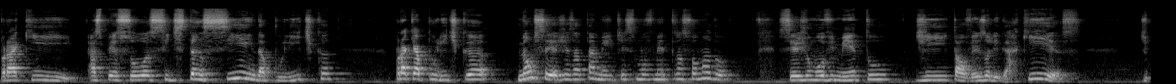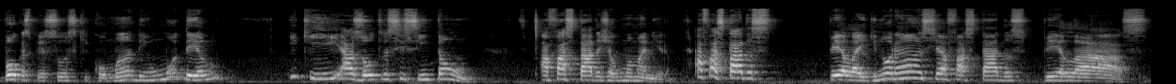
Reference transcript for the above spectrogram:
para que as pessoas se distanciem da política, para que a política não seja exatamente esse movimento transformador. Seja um movimento de talvez oligarquias, de poucas pessoas que comandem um modelo e que as outras se sintam afastadas de alguma maneira. Afastadas pela ignorância, afastadas pelas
